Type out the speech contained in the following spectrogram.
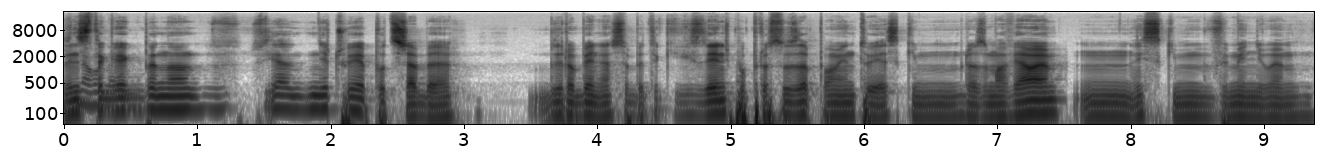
Więc tak jakby, no, ja nie czuję potrzeby robienia sobie takich zdjęć, po prostu zapamiętuję z kim rozmawiałem mm, i z kim wymieniłem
